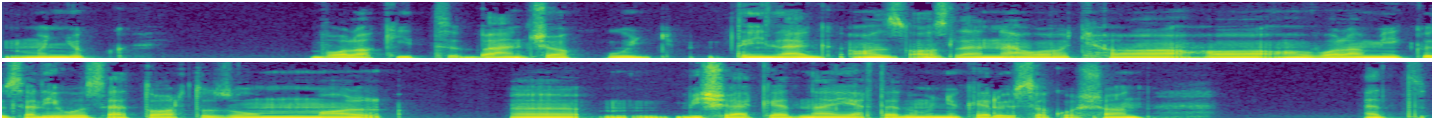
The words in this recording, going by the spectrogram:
mondjuk valakit bántsak úgy tényleg, az, az lenne, hogyha ha, ha valami közeli hozzátartozómmal ö, viselkedne, érted, mondjuk erőszakosan. Hát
